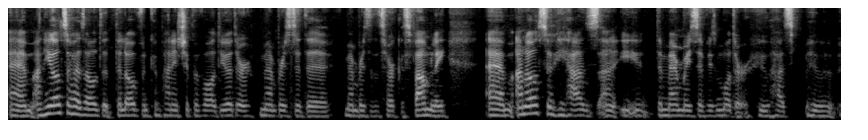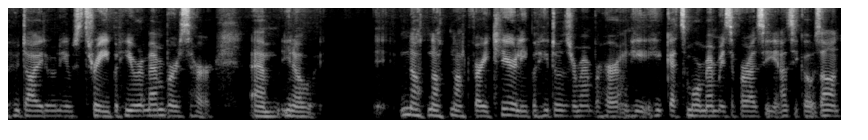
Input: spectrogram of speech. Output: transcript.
Um, and he also has all the, the love and companionship of all the other members of the members of the circus family. Um, and also he has uh, he, the memories of his mother who has who who died when he was three, but he remembers her. Um, you know, not not not very clearly, but he does remember her, and he he gets more memories of her as he as he goes on.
